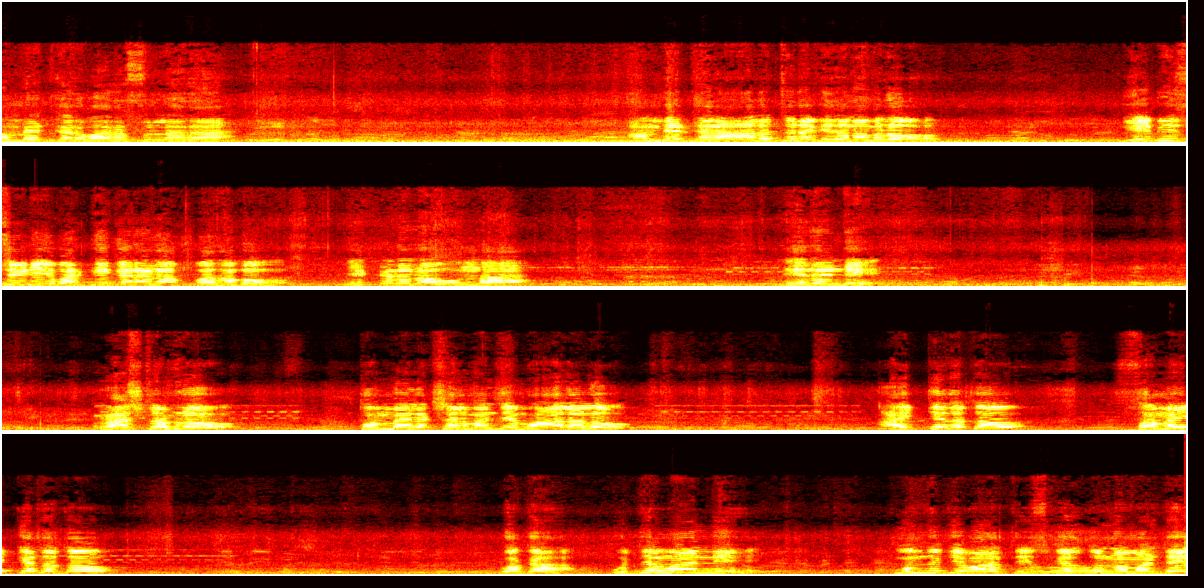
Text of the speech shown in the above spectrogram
అంబేద్కర్ వారసులారా అంబేద్కర్ ఆలోచన విధానంలో ఏబిసిడి వర్గీకరణ పదము ఎక్కడన్నా ఉందా? లేదండి. రాష్ట్రంలో తొంభై లక్షల మంది మాలలు ఐక్యతతో సమైక్యతతో ఒక ఉద్యమాన్ని ముందుకు ఇవాళ తీసుకెళ్తున్నామంటే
